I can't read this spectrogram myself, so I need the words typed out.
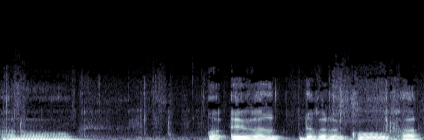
あのあ映画だからこうファッ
